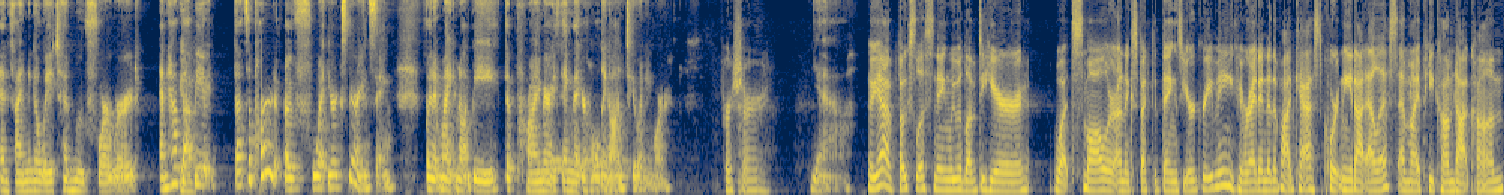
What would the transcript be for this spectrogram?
and finding a way to move forward and have yeah. that be that's a part of what you're experiencing but it might not be the primary thing that you're holding on to anymore. For sure. Yeah. So yeah folks listening we would love to hear what small or unexpected things you're grieving, you can write into the podcast, courtney.ellis at mypcom.com.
